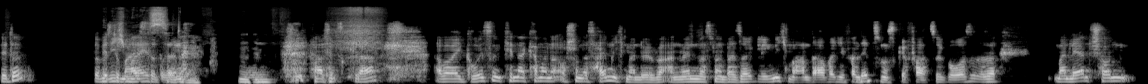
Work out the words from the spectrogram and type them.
Bitte? Da bist Bin du Meister, Meister drin. drin. Mhm. Alles klar. Aber bei größeren Kindern kann man dann auch schon das Heimlichmanöver anwenden, was man bei Säuglingen nicht machen darf, weil die Verletzungsgefahr zu groß ist. Also man lernt schon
